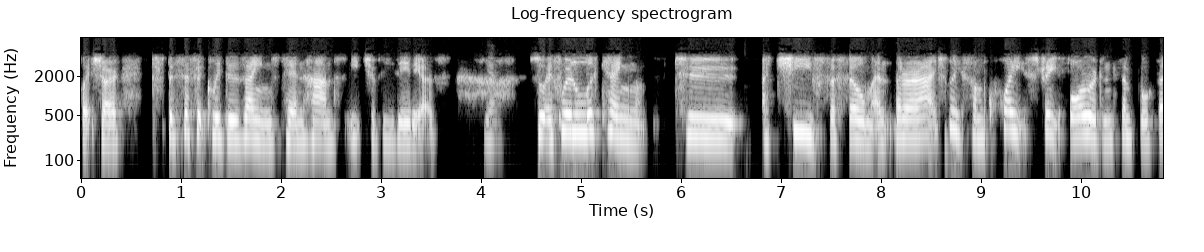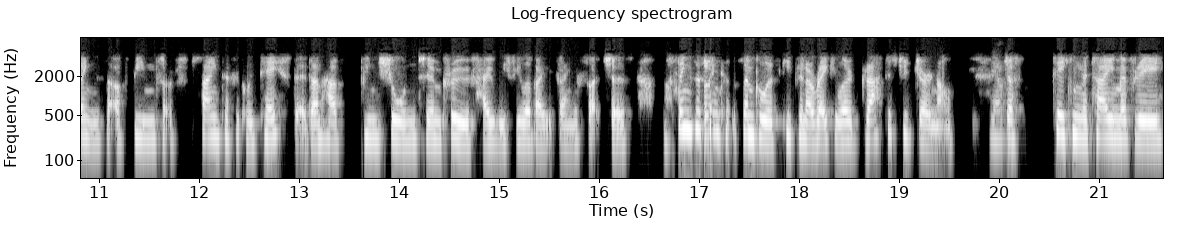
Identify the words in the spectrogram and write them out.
which are specifically designed to enhance each of these areas. Yeah. So if we're looking to achieve fulfillment, there are actually some quite straightforward and simple things that have been sort of scientifically tested and have been shown to improve how we feel about things, such as things as simple as keeping a regular gratitude journal. Yep. Just taking the time every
